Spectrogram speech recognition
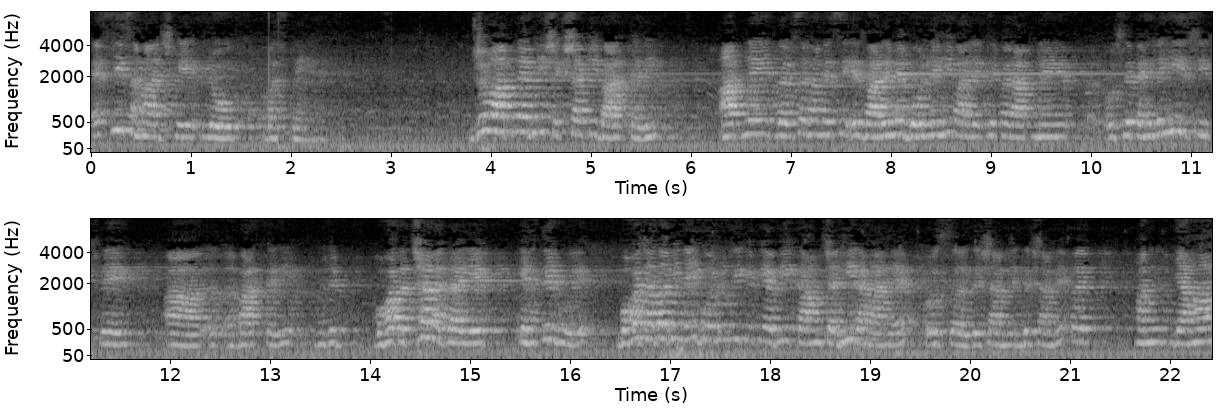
एससी समाज के लोग बसते हैं। जो आपने अभी शिक्षा की बात करी आपने दरअसल हम इस, इस बारे में बोलने ही वाले थे पर आपने उससे पहले ही इस चीज़ पे आ, बात करी। मुझे बहुत अच्छा लगा ये कहते हुए। बहुत ज़्यादा भी नहीं बोलूँगी क्योंकि अभी काम चल ही रहा है उस दिशा में दिशा में पर हम यहाँ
